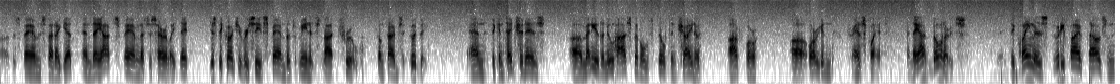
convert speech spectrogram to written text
uh, the spams that I get, and they aren't spam necessarily. They just because you've received spam doesn't mean it's not true. Sometimes it could be, and the contention is uh, many of the new hospitals built in China are for uh, organ transplants, and they aren't donors. The claim is 35,000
